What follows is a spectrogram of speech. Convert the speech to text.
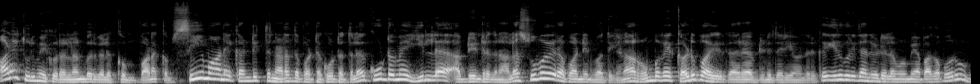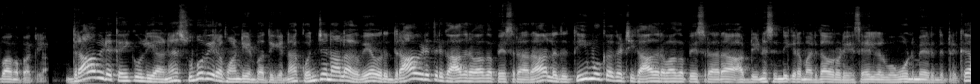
அனைத்து உரிமை குரல் நண்பர்களுக்கும் வணக்கம். சீமானை கண்டித்து நடத்தப்பட்ட கூட்டத்தில் கூட்டமே இல்லை அப்படின்றதுனால சுபவீர பாண்டியன் பார்த்தீங்கன்னா ரொம்பவே கடுப்பாகிருக்காரு அப்படின்னு தெரிய வந்திருக்கு. இது குறித்து அந்த வீடியோவில் முழுமையாக பார்க்க போகிறோம் வாங்க பார்க்கலாம். திராவிட கைக்கூலியான சுபவீர பாண்டியன் பார்த்தீங்கன்னா கொஞ்ச நாளாகவே அவர் திராவிடத்திற்கு ஆதரவாக பேசுகிறாரா அல்லது திமுக கட்சிக்கு ஆதரவாக பேசுகிறாரா அப்படின்னு சிந்திக்கிற மாதிரி தான் அவருடைய செயல்கள் ஒவ்வொன்றுமே இருந்துட்டு இருக்கு.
